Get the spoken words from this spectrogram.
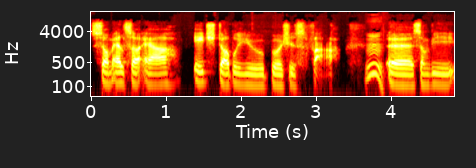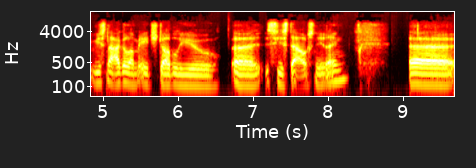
som altså er H.W. Bushes far. Mm. Øh, som vi, vi snakkede om H.W. Øh, sidste afsnit. Ikke? Øh,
